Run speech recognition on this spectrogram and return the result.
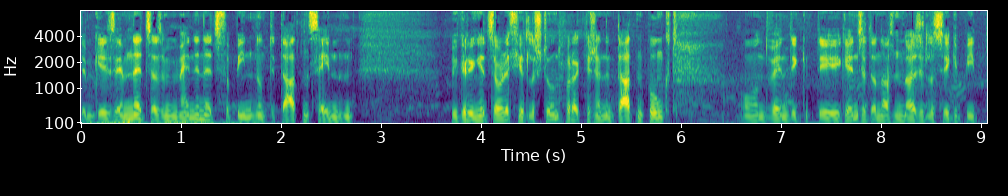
dem GSM-Netz, also mit dem Handynetz verbinden und die Daten senden. Wir kriegen jetzt alle Viertelstunde praktisch einen Datenpunkt und wenn die, die Gänse dann aus dem Neusiedlerseegebiet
